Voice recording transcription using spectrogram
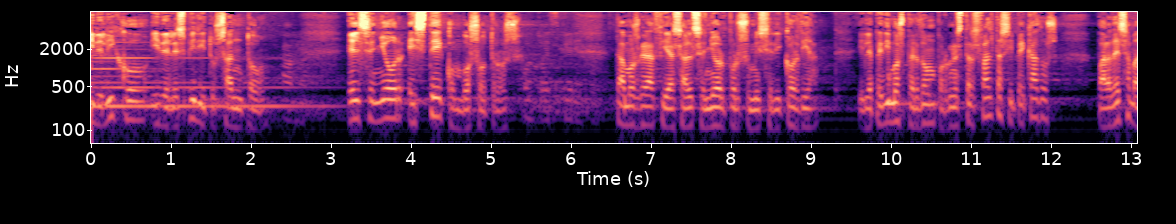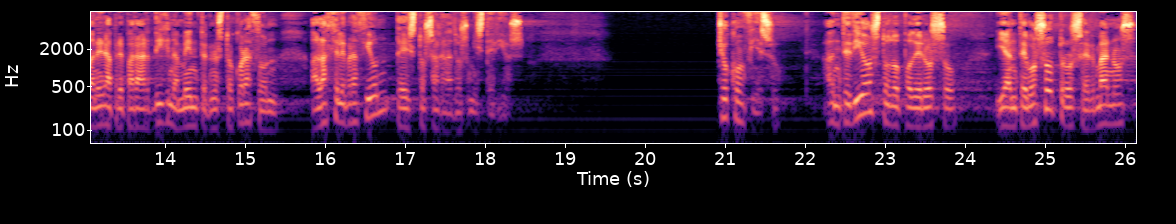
Y del Hijo, y del Espíritu Santo, el Señor esté con vosotros. Damos gracias al Señor por su misericordia y le pedimos perdón por nuestras faltas y pecados para de esa manera preparar dignamente nuestro corazón a la celebración de estos sagrados misterios. Yo confieso ante Dios Todopoderoso y ante vosotros, hermanos,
